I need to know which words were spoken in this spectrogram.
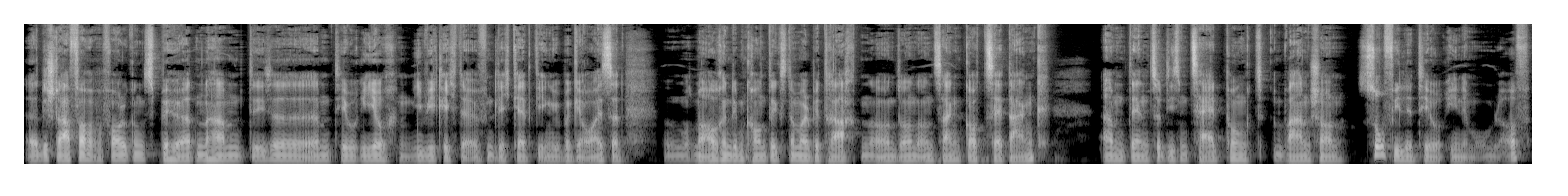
Äh, die Strafverfolgungsbehörden haben diese ähm, Theorie auch nie wirklich der Öffentlichkeit gegenüber geäußert. Das muss man auch in dem Kontext einmal betrachten und, und, und sagen, Gott sei Dank. Ähm, denn zu diesem Zeitpunkt waren schon so viele Theorien im Umlauf,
